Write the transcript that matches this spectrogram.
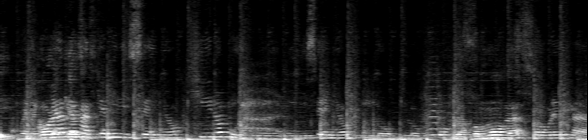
Uy, Bueno, ahora ya le marqué mi diseño, giro mi, mi- mi diseño lo, acomodas. sobre la,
